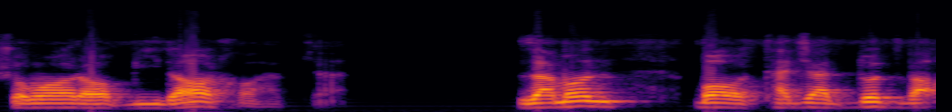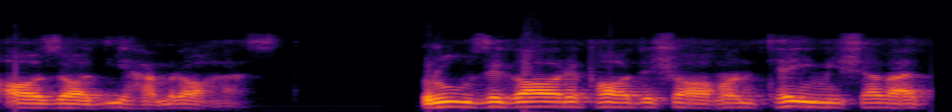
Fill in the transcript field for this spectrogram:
شما را بیدار خواهد کرد. زمان با تجدد و آزادی همراه است. روزگار پادشاهان طی می شود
